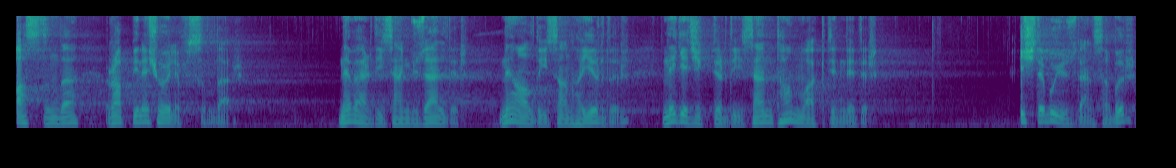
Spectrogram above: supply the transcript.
aslında Rabbine şöyle fısıldar. Ne verdiysen güzeldir, ne aldıysan hayırdır, ne geciktirdiysen tam vaktindedir. İşte bu yüzden sabır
